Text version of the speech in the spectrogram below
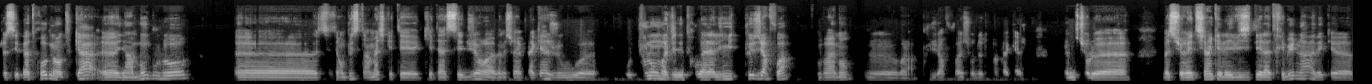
Je ne sais pas trop, mais en tout cas, il y a un bon boulot. en plus, c'était un match qui était, qui était assez dur, même sur les plaquages, où, où Toulon, moi, je les ai trouvés à la limite plusieurs fois. Vraiment, voilà, plusieurs fois sur deux, trois plaquages. Même sur le bah, sur Etienne qui allait visiter la tribune là, avec euh,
